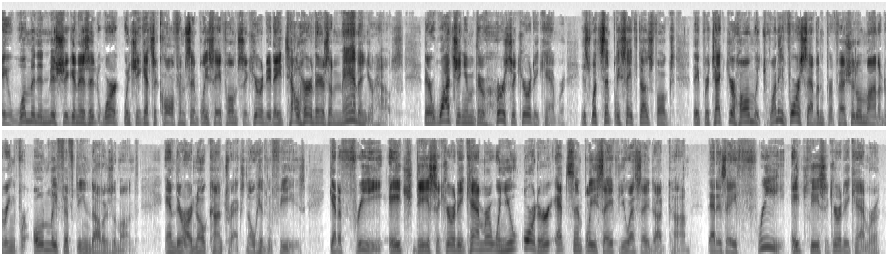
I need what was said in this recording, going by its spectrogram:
A woman in Michigan is at work when she gets a call from SimpliSafe Home Security. They tell her there's a man in your house. They're watching him through her security camera. This is what SimpliSafe does, folks. They protect your home with 24 7 professional monitoring for only $15 a month. And there are no contracts, no hidden fees. Get a free HD security camera when you order at simplisafeusa.com. That is a free HD security camera,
